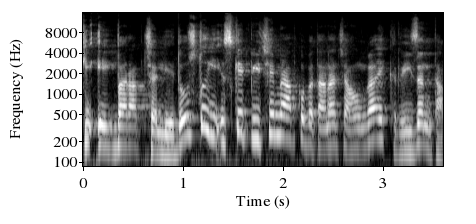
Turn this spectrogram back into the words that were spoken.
कि एक बार आप चलिए। दोस्तों इसके पीछे मैं आपको बताना चाहूँगा, एक रीज़न था।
